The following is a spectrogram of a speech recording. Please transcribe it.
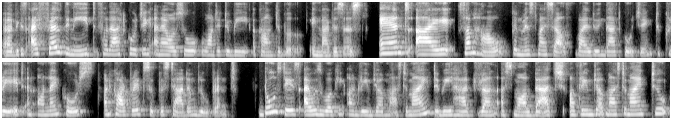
Uh, because I felt the need for that coaching and I also wanted to be accountable in my business. And I somehow convinced myself while doing that coaching to create an online course on corporate superstardom blueprint those days i was working on dream job mastermind. We had run a small batch of dream job mastermind too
